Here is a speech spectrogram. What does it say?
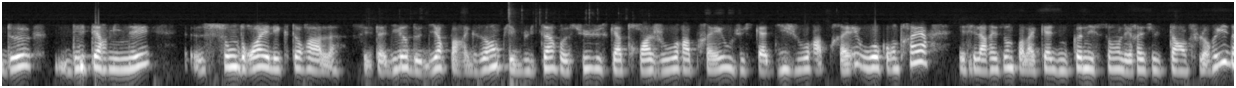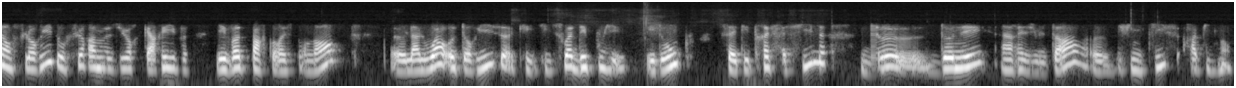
de déterminer son droit électoral, c'est-à-dire de dire par exemple les bulletins reçus jusqu'à trois jours après ou jusqu'à dix jours après, ou au contraire, et c'est la raison pour laquelle nous connaissons les résultats en Floride. En Floride, au fur et à mesure qu'arrivent les votes par correspondance, euh, la loi autorise qu'ils soient dépouillés. Et donc, ça a été très facile de donner un résultat euh, définitif rapidement.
